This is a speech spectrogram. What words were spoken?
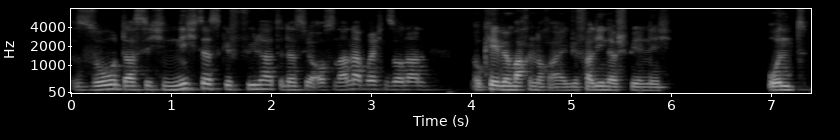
so, dass ich nicht das Gefühl hatte, dass wir auseinanderbrechen, sondern okay, wir machen noch einen, wir verlieren das Spiel nicht. Und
